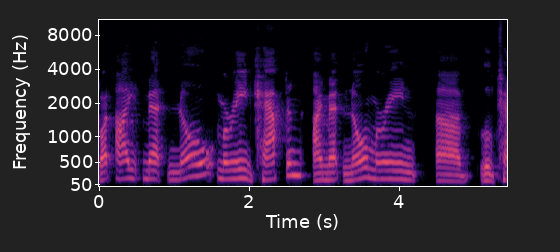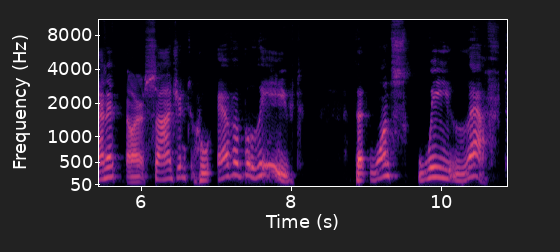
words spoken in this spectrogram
But I met no Marine captain, I met no Marine uh, lieutenant or sergeant who ever believed that once we left,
